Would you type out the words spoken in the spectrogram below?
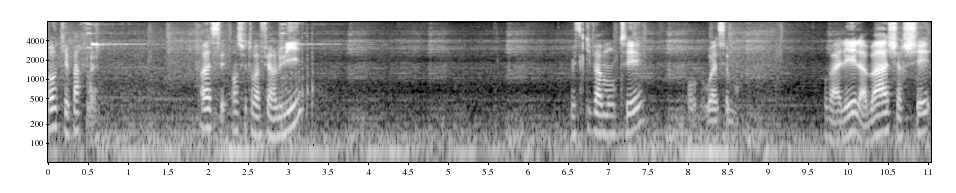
Ok, parfait. C'est... Ensuite, on va faire lui. Est-ce qu'il va monter oh, Ouais, c'est bon. On va aller là-bas, chercher...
